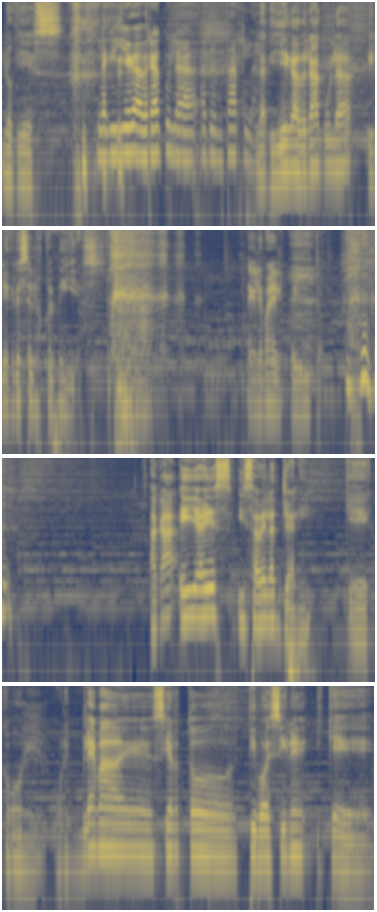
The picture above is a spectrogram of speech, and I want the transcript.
lo que es. La que llega a Drácula a tentarla. La que llega a Drácula y le crecen los colmillos. La que le pone el cuellito. Acá ella es Isabella Gianni, que es como un, un emblema de cierto tipo de cine y que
